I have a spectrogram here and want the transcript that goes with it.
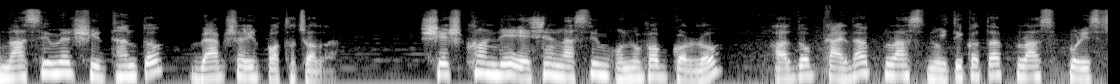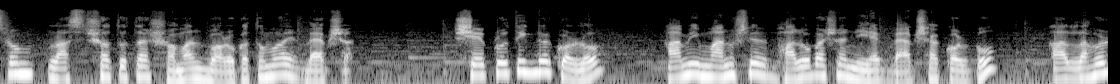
নাসিমের সিদ্ধান্ত, ব্যবসায়ীর পথ চলা। শেষ খণ্ডে এসে নাসিম অনুভব করল, আদব কায়দা প্লাস নৈতিকতা প্লাস পরিশ্রম প্লাস সততা সমান বরকতময় ব্যবসা। সে প্রতিজ্ঞা করল আমি মানুষের ভালোবাসা নিয়ে ব্যবসা করব, আল্লাহর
